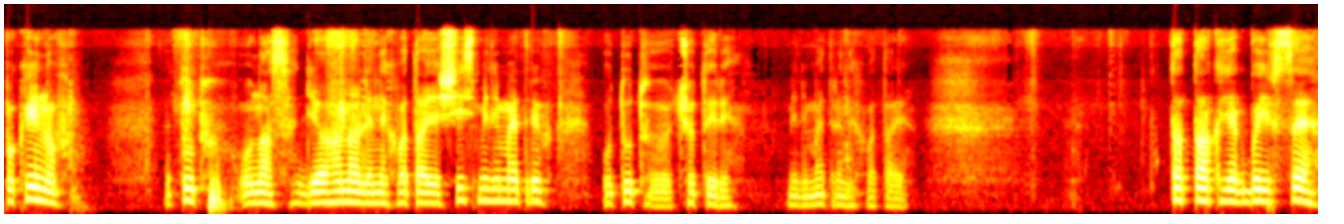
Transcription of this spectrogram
покинув. Тут у нас діагоналі не вистачає 6 мм, отут е, 4 мм не вистачає. Та так, якби і все.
